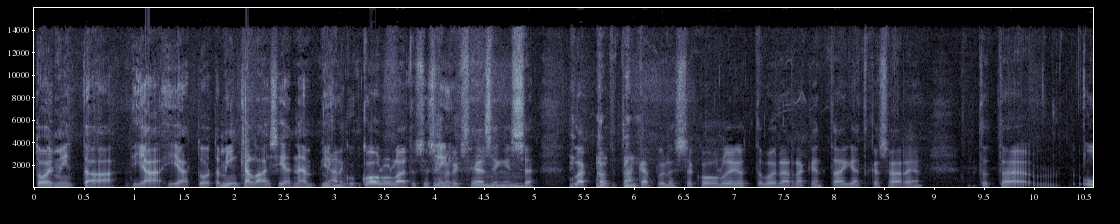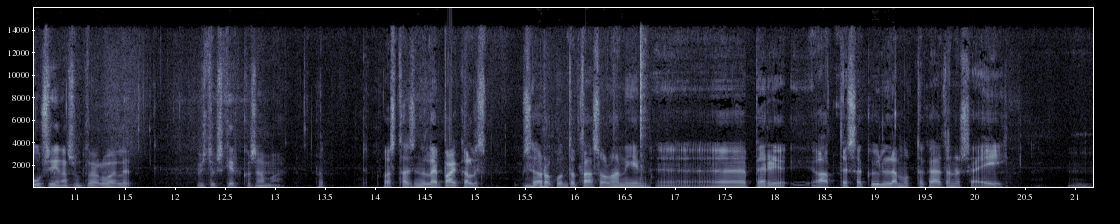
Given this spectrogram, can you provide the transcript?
toimintaa ja, ja tuota, minkälaisia nämä... Ihan niin kuin koululaitos esimerkiksi niin. Helsingissä mm-hmm. lakkautetaan Käpylässä kouluja, jotta voidaan rakentaa Jätkäsaareen tota, uusiin asuntoalueille. Pystyykö kirkko samaan? No, vastaisin tällä paikallisseurakuntatasolla, niin periaatteessa kyllä, mutta käytännössä ei. Mm.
